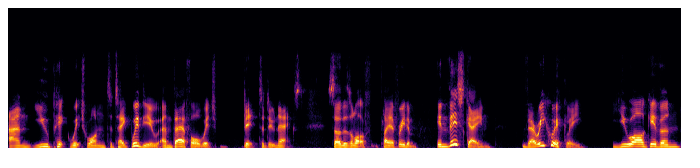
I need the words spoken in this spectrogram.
and you pick which one to take with you, and therefore which bit to do next. So there's a lot of player freedom. In this game, very quickly, you are given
